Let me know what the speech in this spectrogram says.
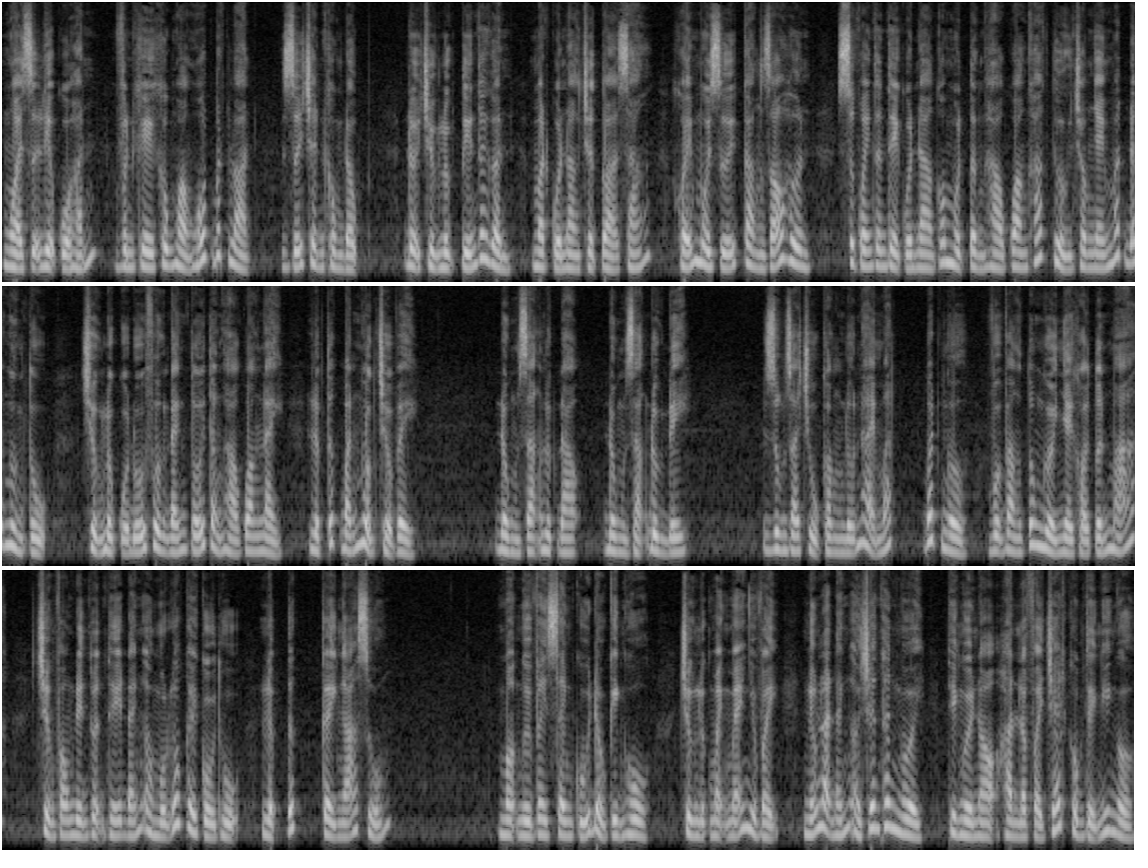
Ngoài dự liệu của hắn vân khê không hoảng hốt bất loạn dưới chân không động đợi trường lực tiến tới gần, mặt của nàng chợt tỏa sáng, khóe môi dưới càng rõ hơn. Xung quanh thân thể của nàng có một tầng hào quang khác thường trong nháy mắt đã ngừng tụ. Trường lực của đối phương đánh tới tầng hào quang này, lập tức bắn ngược trở về. Đồng dạng lực đạo, đồng dạng đường đi dung gia chủ căng lớn hải mắt, bất ngờ, vội vàng tung người nhảy khỏi tuấn mã. Trưởng phòng đền thuận thế đánh ở một gốc cây cổ thụ, lập tức cây ngã xuống. Mọi người vây xem cúi đầu kinh hô trường lực mạnh mẽ như vậy, nếu là đánh ở trên thân người, thì người nọ hẳn là phải chết không thể nghi ngờ.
